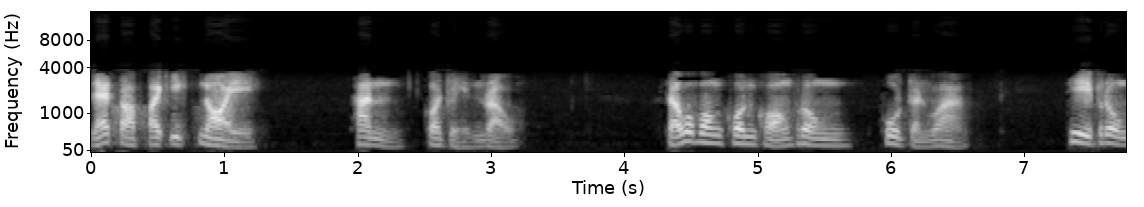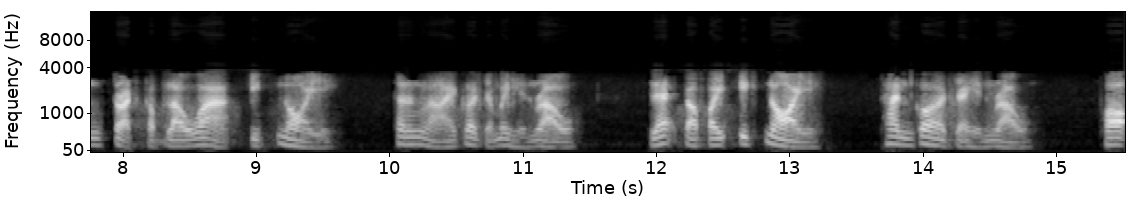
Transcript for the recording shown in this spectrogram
และต่อไปอีกหน่อย ท่านก็จะเห็นเราสาวกบางคนของพระองค์พูดกันว่า ที่พระองค์ตรัสกับเราว่าอีกหน่อย ท่านทั้งหลายก็จะไม่เห็นเรา และต่อไปอีกหน่อย ท่านก็จะเห็นเรา เพราะ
